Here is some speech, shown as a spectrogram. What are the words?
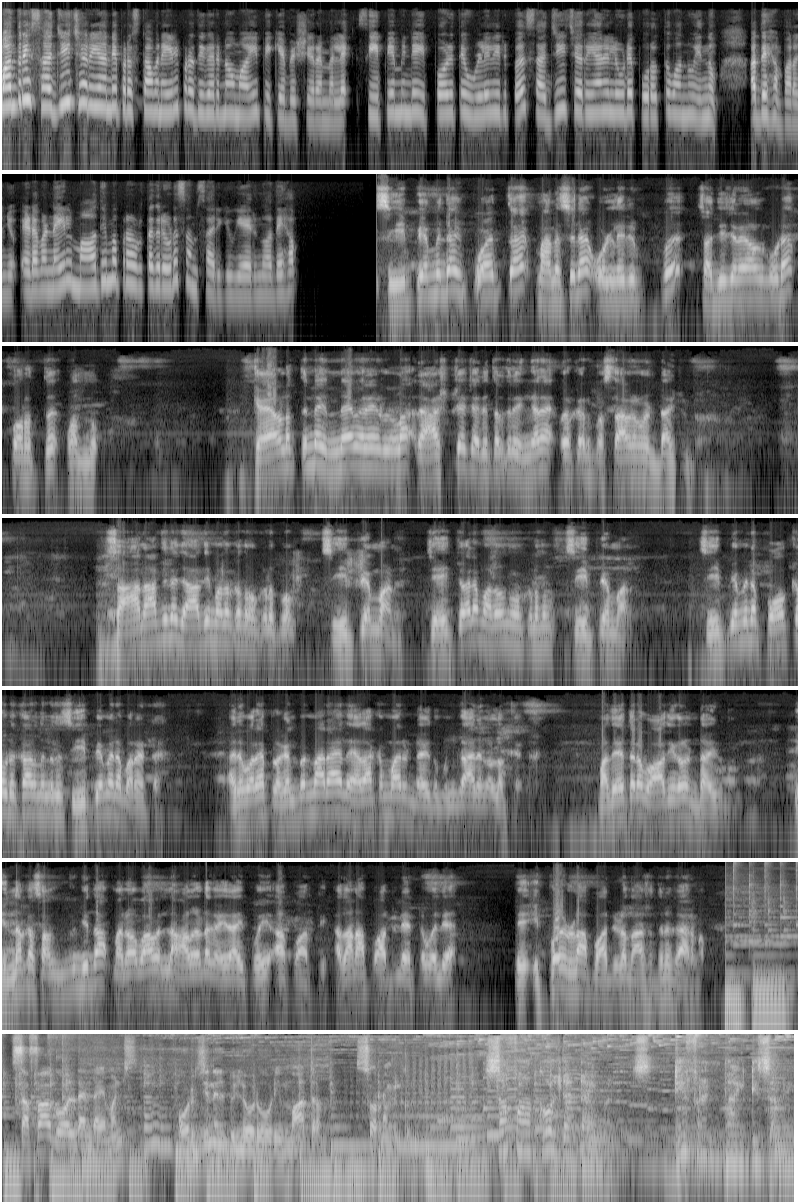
മന്ത്രി സജി ചെറിയാന്റെ പ്രസ്താവനയിൽ പ്രതികരണവുമായി P K Basheer M L A. C P എമ്മിന്റെ ഇപ്പോഴത്തെ ഉള്ളിലിരിപ്പ് സജി ചെറിയാനിലൂടെ പുറത്തു വന്നു എന്നും അദ്ദേഹം പറഞ്ഞു. എടവണ്ണയിൽ മാധ്യമപ്രവർത്തകരോട് സംസാരിക്കുകയായിരുന്നു അദ്ദേഹം. സി പി എമ്മിന്റെ ഇപ്പോഴത്തെ മനസ്സിലെ ഉള്ളിരിപ്പ് സജി ചെറിയാനിലൂടെ പുറത്ത് വന്നു. കേരളത്തിന്റെ ഇന്നേ വരെയുള്ള രാഷ്ട്രീയ ചരിത്രത്തിൽ ഇങ്ങനെ പ്രസ്താവനകൾ ഉണ്ടായിട്ടുണ്ട്. സ്ഥാനാർത്ഥിയുടെ ജാതി മതമൊക്കെ നോക്കണിപ്പം സി പി എം ആണ്. ജയിച്ചോലെ മതം നോക്കണതും സി പി എം ആണ്. സി പി എമ്മിന്റെ പോക്ക് എടുക്കാന്നുള്ളത് സി പി എമ്മിനെ പറയട്ടെ. അതിന് കുറെ പ്രഗത്ഭന്മാരായ നേതാക്കന്മാരുണ്ടായിരുന്നു മുൻകാലങ്ങളിലൊക്കെ. മതേതര വാദികൾ ഉണ്ടായിരുന്നു ഇന്നൊക്കെ സംഗീത മനോഭാവമുള്ള ആളുകളുടെ കയ്യിലായി പോയി ആ പാർട്ടി. അതാണ് ആ പാർട്ടിയുടെ ഏറ്റവും വലിയ ഇപ്പോഴുള്ള ആ പാർട്ടിയുടെ നാശത്തിന് കാരണം. Safa gold and diamonds original ബില്ലോടുകൂടി മാത്രം സ്വർണം വിൽക്കുന്നു. Safa golden diamonds different by design.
